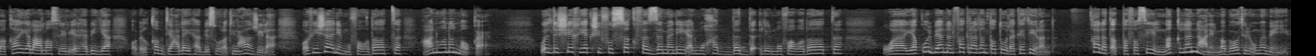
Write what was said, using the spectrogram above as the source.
بقايا العناصر الإرهابية وبالقبض عليها بصورة عاجلة. وفي شأن المفاوضات عنوان الموقع ولد الشيخ يكشف السقف الزمني المحدد للمفاوضات. ويقول بأن الفترة لن تطول كثيرا. قالت التفاصيل نقلا عن المبعوث الأممي.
